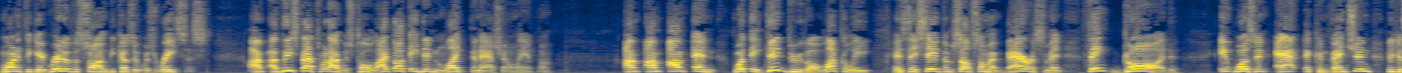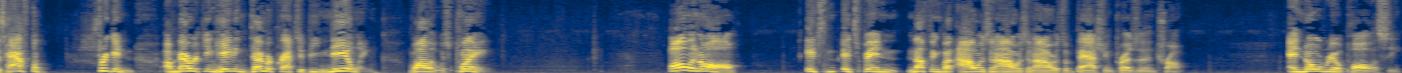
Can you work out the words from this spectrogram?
wanted to get rid of the song because it was racist. I, at least that's what I was told. I thought they didn't like the national anthem. I'm, I'm, I'm, and what they did do though, luckily, is they saved themselves some embarrassment. Thank God it wasn't at a convention because half the friggin' American hating Democrats would be kneeling while it was playing. All in all, it's, it's been nothing but hours and hours and hours of bashing President Trump and no real policy.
